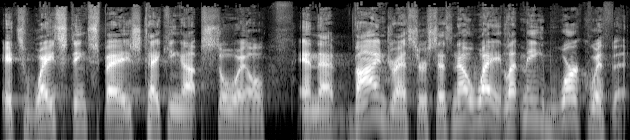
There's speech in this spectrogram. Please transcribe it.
It's wasting space, taking up soil. And the vine dresser says, No, wait, let me work with it.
